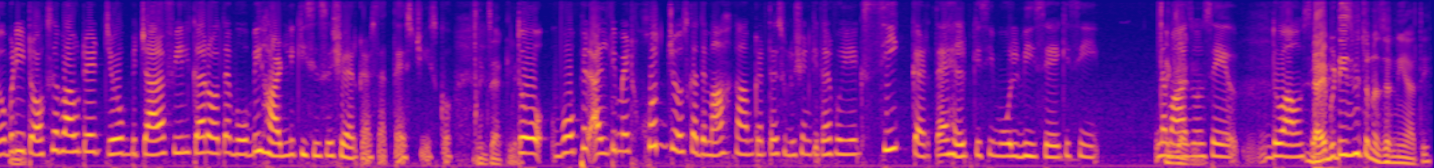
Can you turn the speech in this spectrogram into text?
नो बडी टॉक्स अबाउट इट जो बेचारा फील कर रहा होता है वो भी हार्डली किसी से शेयर कर सकता है इस चीज़ को। एग्जैक्टली तो वो फिर अल्टीमेट खुद जो उसका दिमाग काम करता है सोल्यूशन की तरफ़ वो ये एक सीख करता है हेल्प किसी मौलवी से किसी नमाजों exactly. से दुआओं से। डायबिटीज़ भी तो नज़र नहीं आती।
